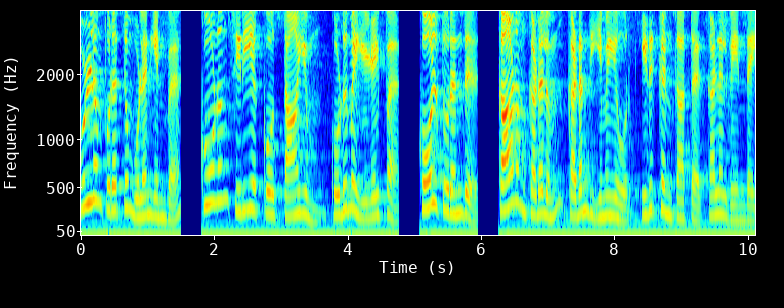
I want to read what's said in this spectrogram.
உள்ளும் புறத்தும் உளன் என்ப கூணும் சிறிய கோத் தாயும் கொடுமை இழைப்ப கோல் துறந்து காணும் கடலும் கடந்து இமையோர் இடுக்கண் காத்த கழல் வேந்தை.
